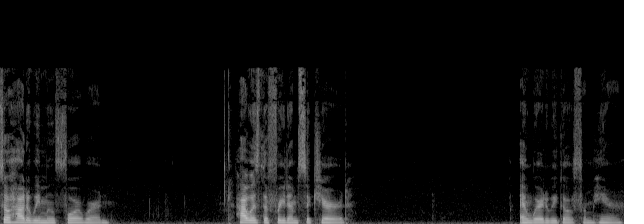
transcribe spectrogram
So, how do we move forward? How is the freedom secured? And where do we go from here?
